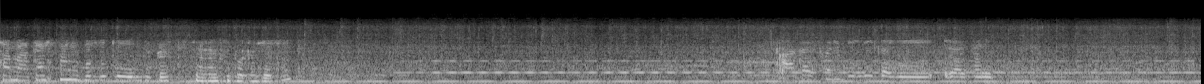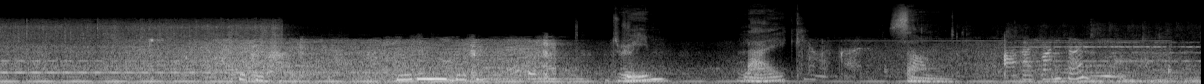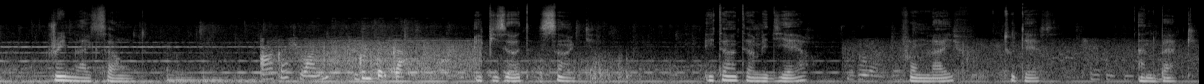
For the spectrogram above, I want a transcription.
हम आकाशवाणी दिल्ली के इंद्रप्रस्थ चैनल से बोल रहे हैं आकाशवाणी दिल्ली का ये राजधानी Dream like sound. आकाशवाणी का ये Dream like sound. Akashvani Gulbarga Épisode 5. État intermédiaire. From life to death and back.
